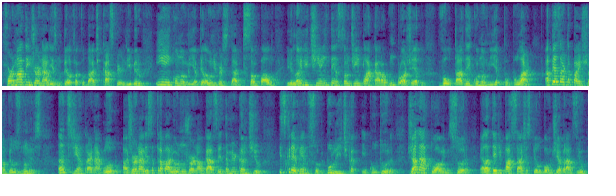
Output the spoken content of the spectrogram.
Formada em jornalismo pela Faculdade Casper Libero e em economia pela Universidade de São Paulo, Elaine tinha a intenção de emplacar algum projeto voltado à economia popular. Apesar da paixão pelos números, antes de entrar na Globo, a jornalista trabalhou no jornal Gazeta Mercantil, escrevendo sobre política e cultura. Já na atual emissora, ela teve passagens pelo Bom Dia Brasil,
